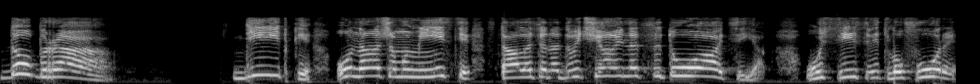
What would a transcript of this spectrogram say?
добра. Дітки, у нашому місті сталася надзвичайна ситуація. Усі світлофори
